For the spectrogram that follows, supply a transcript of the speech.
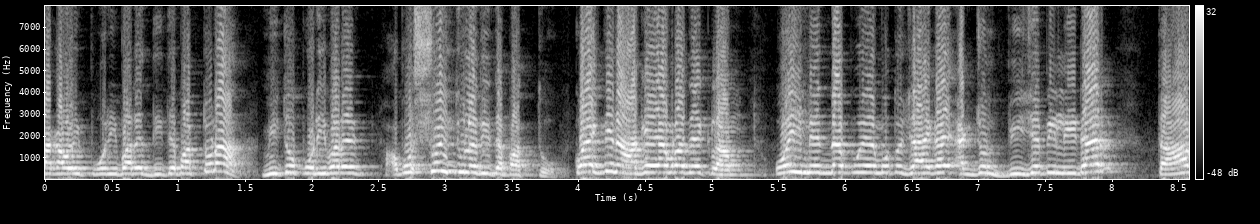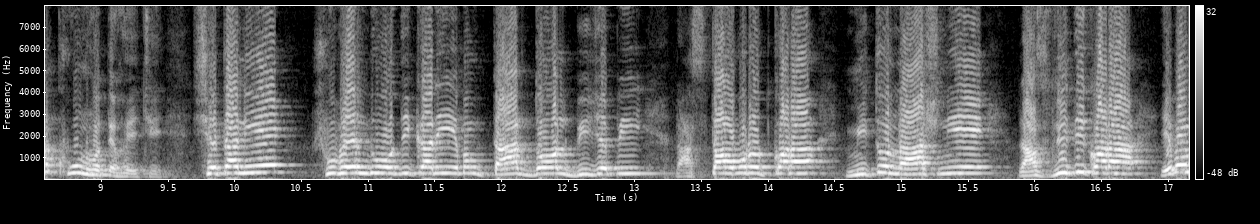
টাকা ওই পরিবারের দিতে পারতো না? মৃত পরিবারের অবশ্যই তুলে দিতে পারতো। কয়েকদিন আগে আমরা দেখলাম, ওই মেদিনীপুরের মতো জায়গায় একজন বিজেপি লিডার তার খুন হতে হয়েছে। সেটা নিয়ে শুভেন্দু অধিকারী এবং তার দল বিজেপি রাস্তা অবরোধ করা, মৃত লাশ নিয়ে রাজনীতি করা এবং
